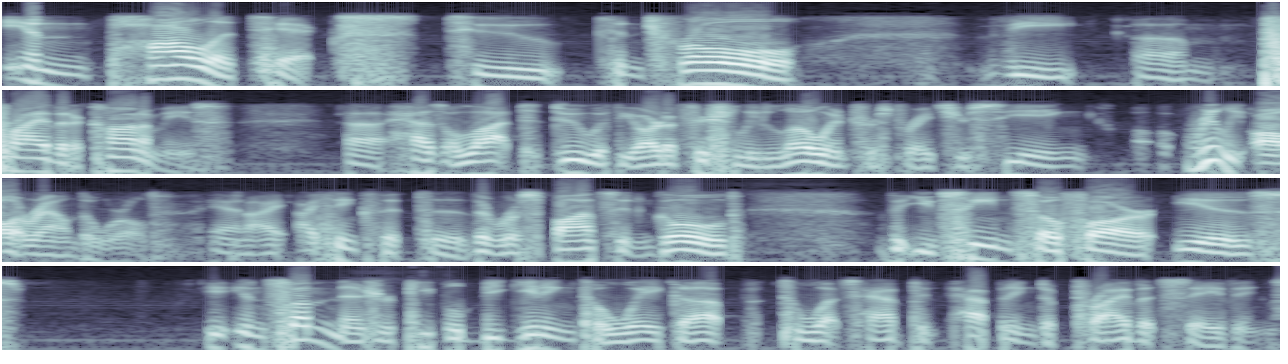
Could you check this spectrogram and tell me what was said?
in politics to control the um, private economies uh, has a lot to do with the artificially low interest rates you're seeing really all around the world. And I, I think that uh, the response in gold that you've seen so far is in some measure, people beginning to wake up to what's happen- happening to private savings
